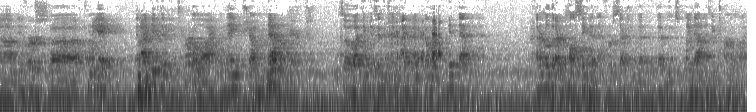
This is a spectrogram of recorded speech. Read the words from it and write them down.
um, in verse uh, 28. And I give them eternal life and they shall never perish. So I think it's interesting. I, I don't get that. I don't know that I recall seeing that in that first section that, that was explained out as eternal life.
